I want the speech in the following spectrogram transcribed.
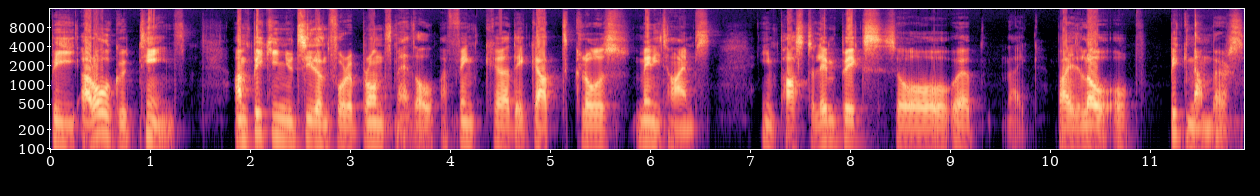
B are all good teams, I'm picking New Zealand for a bronze medal. I think uh, they got close many times in past Olympics. So, uh, like by the law of big numbers,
